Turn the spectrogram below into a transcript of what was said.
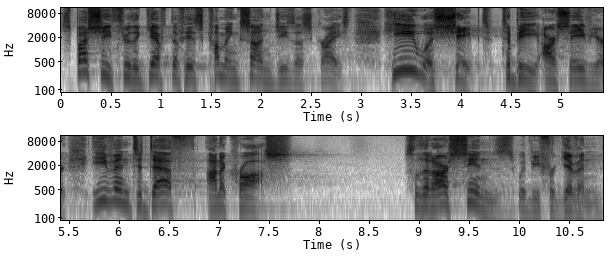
especially through the gift of his coming son, Jesus Christ. He was shaped to be our Savior, even to death on a cross, so that our sins would be forgiven,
